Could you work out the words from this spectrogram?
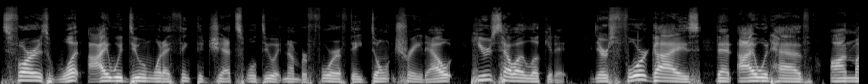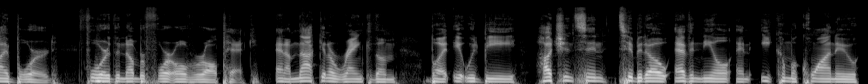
As far as what I would do and what I think the Jets will do at number four if they don't trade out, here's how I look at it. There's four guys that I would have on my board for the number four overall pick. And I'm not going to rank them, but it would be Hutchinson, Thibodeaux, Evan Neal, and Ikem Ekwonu,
